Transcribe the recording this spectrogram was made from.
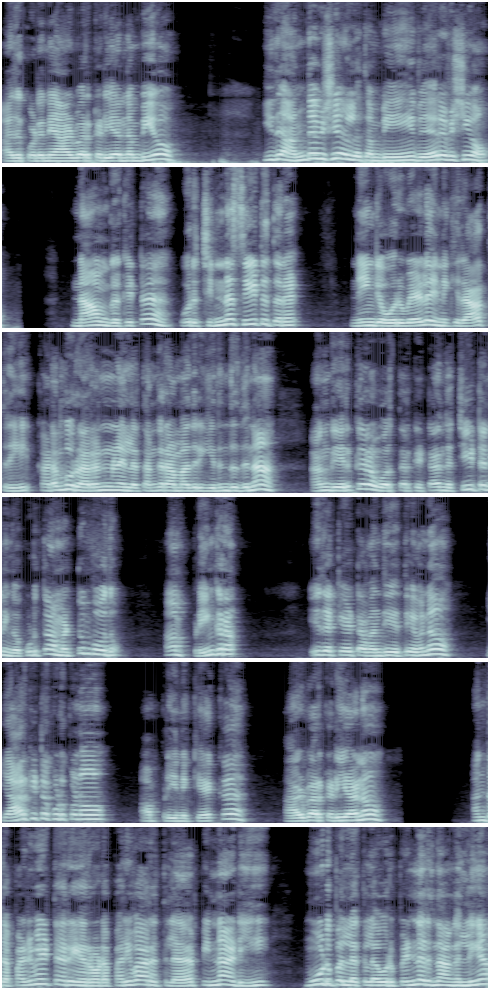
அதுக்கு உடனே ஆழ்வார்க்கடியான் நம்பியோ இது அந்த விஷயம் இல்லை தம்பி வேறு விஷயம். நான் உங்ககிட்ட ஒரு சின்ன சீட்டு தரேன். நீங்கள் ஒருவேளை இன்னைக்கு ராத்திரி கடம்பூர் அரண்மனையில் தங்குற மாதிரி இருந்ததுன்னா அங்கே இருக்கிற ஒருத்தர்கிட்ட அந்த சீட்டை நீங்கள் கொடுத்தா மட்டும் போதும். அப்படிங்கிறான். இதை கேட்ட வந்தியத்தேவனோ யார்கிட்ட கொடுக்கணும்? அப்படின்னு கேட்க ஆழ்வார்க்கடியானோ. அந்த பழுவேட்டரையரோட பரிவாரத்தில் பின்னாடி மூடு பல்லக்கில் ஒரு பெண் இருந்தாங்க இல்லையா?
